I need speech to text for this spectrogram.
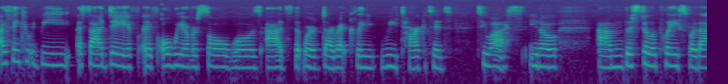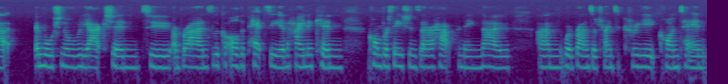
I think it would be a sad day if if all we ever saw was ads that were directly retargeted to us. You know, um, there's still a place for that emotional reaction to a brand. Look at all the Pepsi and Heineken conversations that are happening now, um, where brands are trying to create content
